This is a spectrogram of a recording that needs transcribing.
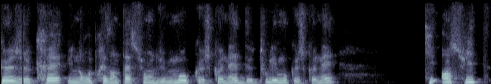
que je crée une représentation du mot que je connais, de tous les mots que je connais, qui ensuite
